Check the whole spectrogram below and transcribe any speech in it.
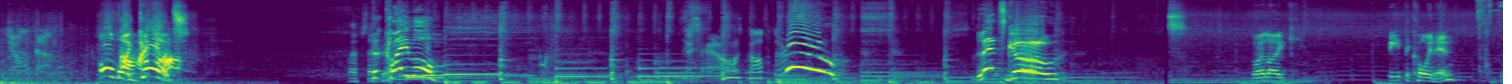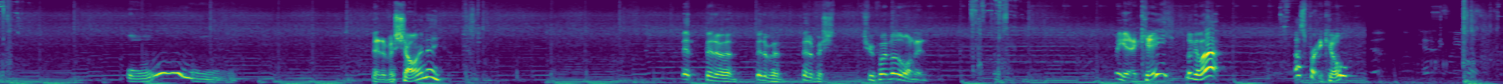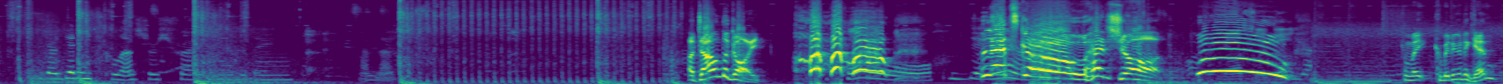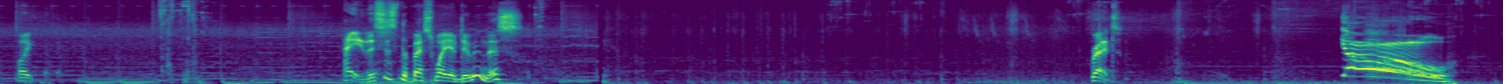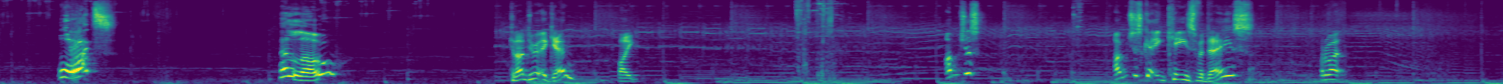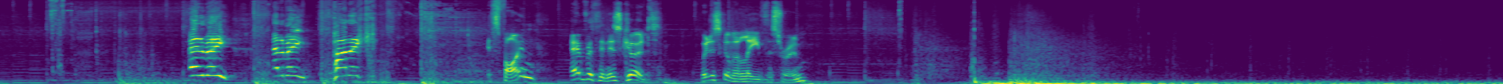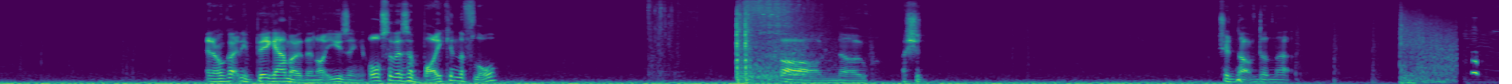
Jump down. Oh my, Oh my god! God. Left The side. roof. claymore! There's a helicopter. Woo! Let's go! Do I like beat the coin in? Ooh. Bit of a shiny. Bit, bit of a, bit of a, bit of a. sh- Should we put another one in? We get a key. Look at that. That's pretty cool. They're getting cluster strike and everything. I'm not. I downed the guy. Oh, Let's go! Headshot! Woo! Can we can we do it again? Like, hey, this is the best way of doing this. Red. Yo! What? Hello? Can I do it again? Like, I'm just, I'm just getting keys for days. What about? Enemy! Enemy! Panic! It's fine. Everything is good. We're just gonna leave this room. Anyone got any big ammo they're not using? Also, there's a bike in the floor. Oh no. I should... Should not have done that.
